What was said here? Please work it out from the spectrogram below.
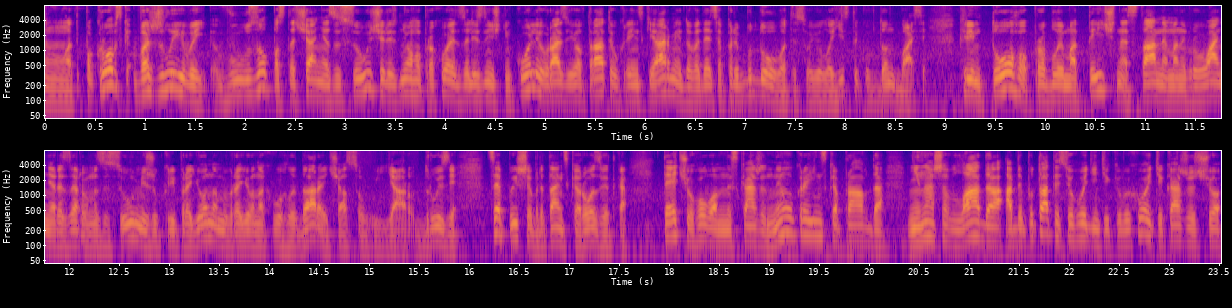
От. Покровськ важливий вузол постачання ЗСУ. Через нього проходять залізничні колії. У разі його втрати українській армії доведеться перебудовувати свою логістику в Донбасі. Крім того, проблематичне стане маневрування резервами ЗСУ між укріпрайонами в районах Вугледара і Часову Яру. Друзі, це пише британська розвідка. Те, чого вам не скаже не українська правда, ні наша влада. А депутати сьогодні тільки виходять і кажуть, що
